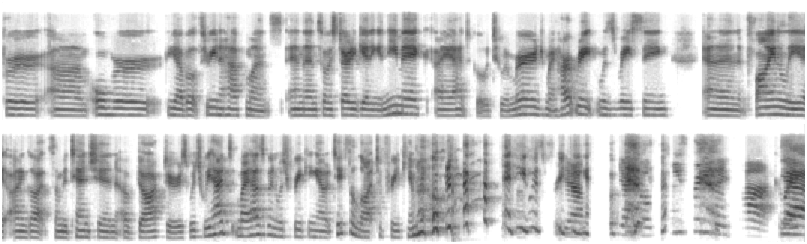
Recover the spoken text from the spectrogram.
for um, over, yeah, about three and a half months. And then so I started getting anemic. I had to go to emerge. My heart rate was racing. And finally, I got some attention of doctors, which we had. To, my husband was freaking out. It takes a lot to freak him out. and he was freaking Yeah. out. yeah no, he's pretty laid back like, Yeah.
